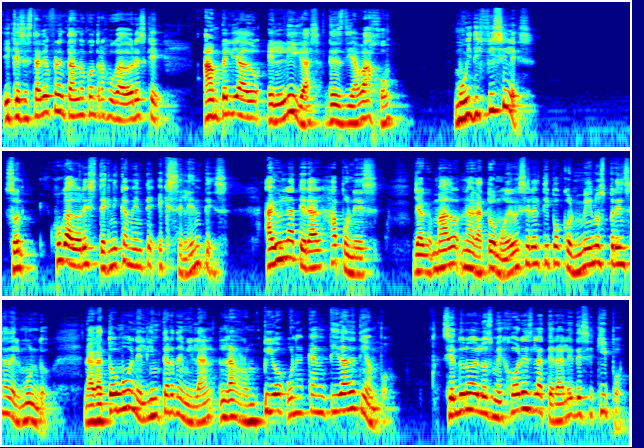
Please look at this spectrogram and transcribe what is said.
y que se están enfrentando contra jugadores que han peleado en ligas desde abajo muy difíciles. Son jugadores técnicamente excelentes. Hay un lateral japonés llamado Nagatomo, debe ser el tipo con menos prensa del mundo. Nagatomo en el Inter de Milán la rompió una cantidad de tiempo, siendo uno de los mejores laterales de ese equipo.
